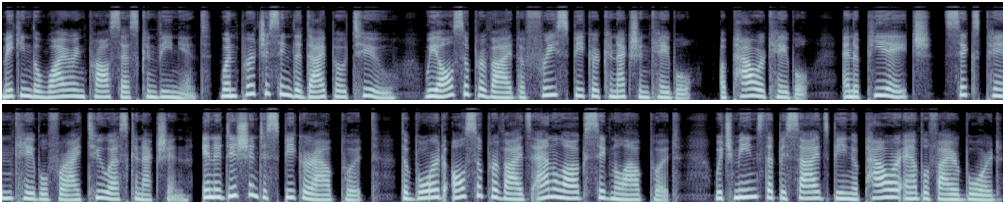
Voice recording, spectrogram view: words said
making the wiring process convenient. When purchasing the DIPO 2, we also provide a free speaker connection cable, a power cable, and a PH 6-pin cable for I2S connection. In addition to speaker output, the board also provides analog signal output, which means that besides being a power amplifier board,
